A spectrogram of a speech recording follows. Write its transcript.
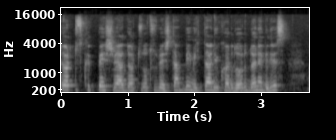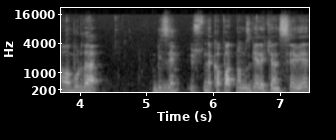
445 veya 435'ten bir miktar yukarı doğru dönebiliriz. Ama burada bizim üstünde kapatmamız gereken seviye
